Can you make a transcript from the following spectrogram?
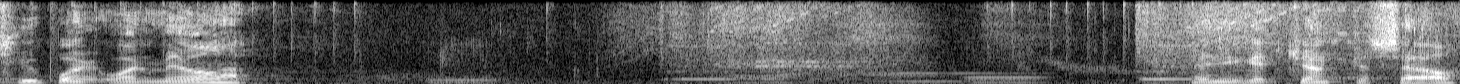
Two point one mil. Then you get junk to sell.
